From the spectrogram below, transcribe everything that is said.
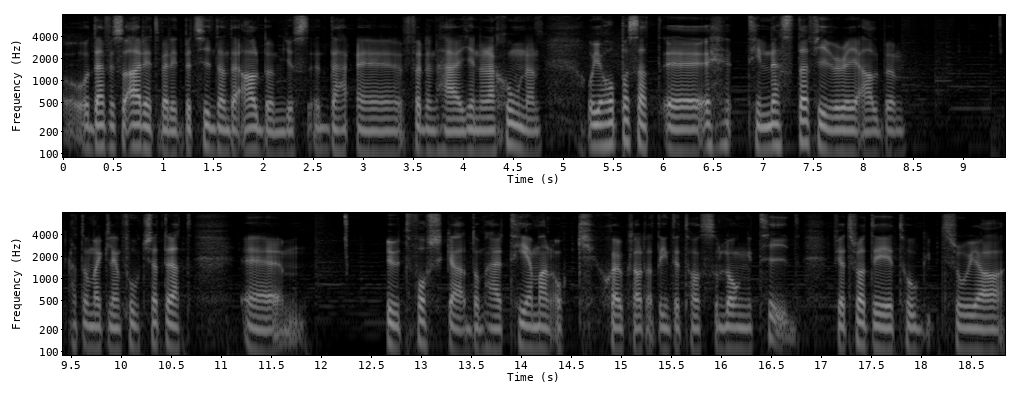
och därför så är det ett väldigt betydande album just eh, för den här generationen. Och jag hoppas att eh, till nästa Fever Ray album att de verkligen fortsätter att eh, utforska de här teman och självklart att det inte tar så lång tid. För jag tror att det tog, tror jag,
